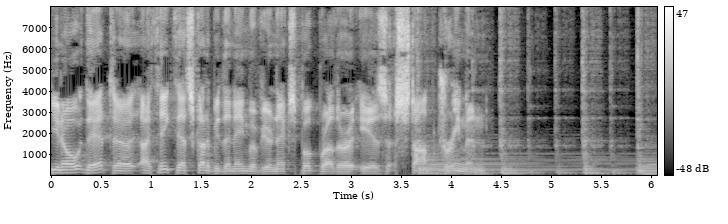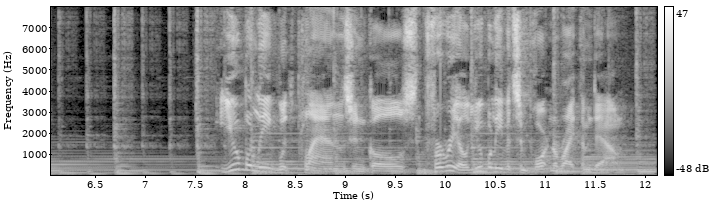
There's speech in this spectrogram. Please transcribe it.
You know, that uh, I think that's got to be the name of your next book, brother, is Stop Dreaming. You believe with plans and goals, for real, you believe it's important to write them down.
